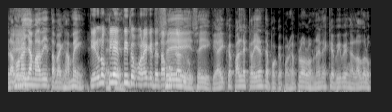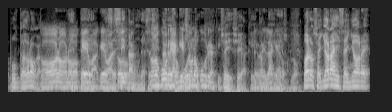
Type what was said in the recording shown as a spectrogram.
dame Sí. una llamadita, Benjamín. Tiene unos Este, clientitos por ahí que te están sí, buscando. sí, que hay que parle clientes porque, por ejemplo, los nenes que viven al lado de los puntos de droga. No, no, no, este, qué va, qué va. Eso no- Necesitan, eso no ocurre aquí, eso no ocurre aquí. Sí, sí, aquí De también verdad que no. Bueno, señoras y señores,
